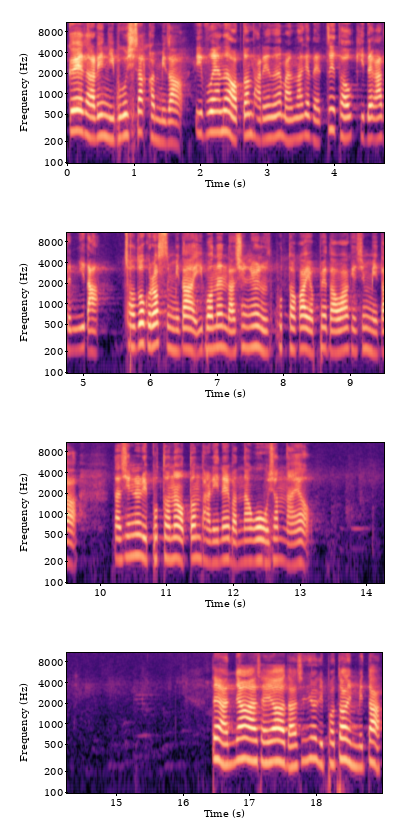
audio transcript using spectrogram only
학교의 달인 2부 시작합니다. 2부에는 어떤 달인을 만나게 될지 더욱 기대가 됩니다. 저도 그렇습니다. 이번엔 나신율 리포터가 옆에 나와 계십니다. 나신율 리포터는 어떤 달인을 만나고 오셨나요? 네, 안녕하세요. 나신유 리포터입니다.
